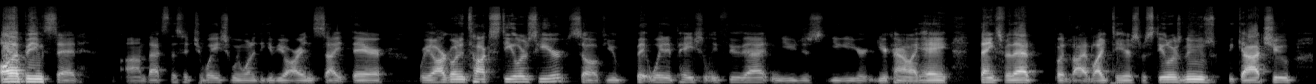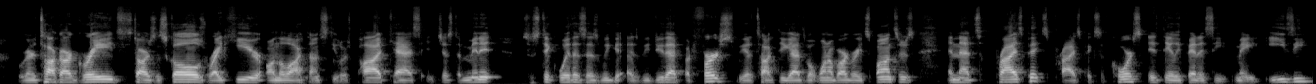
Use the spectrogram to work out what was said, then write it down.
All that being said, um, that's the situation. We wanted to give you our insight there. We are going to talk Steelers here, so if you've waited patiently through that and you just you, you're you're kind of like, hey, thanks for that, but I'd like to hear some Steelers news. We got you. We're going to talk our grades, stars and skulls, right here on the Locked On Steelers podcast in just a minute. So stick with us as we as we do that. But first, we got to talk to you guys about one of our great sponsors, and that's Prize Picks. Prize Picks, of course, is daily fantasy made easy.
